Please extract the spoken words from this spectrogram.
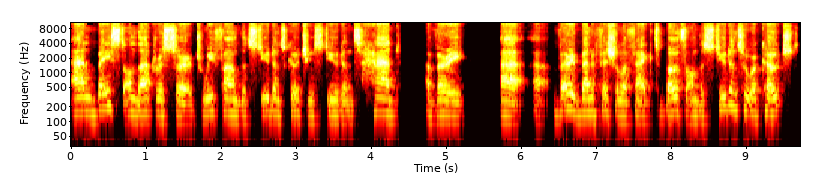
And based on that research, we found that students coaching students had a very, uh, uh, very beneficial effect both on the students who were coached,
